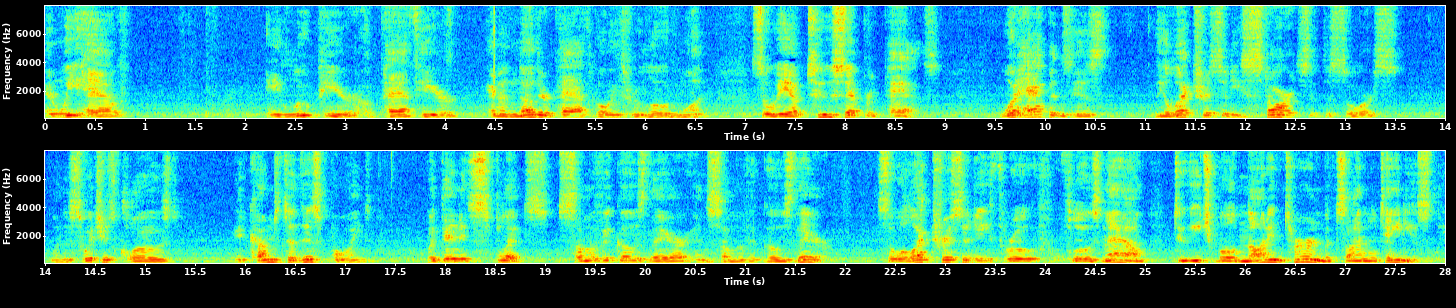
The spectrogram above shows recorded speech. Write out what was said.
and we have a loop here, a path here, and another path going through load 1. So we have two separate paths. What happens is the electricity starts at the source. When the switch is closed, it comes to this point, but then it splits. Some of it goes there and some of it goes there. So electricity through, flows now to each bulb, not in turn, but simultaneously.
